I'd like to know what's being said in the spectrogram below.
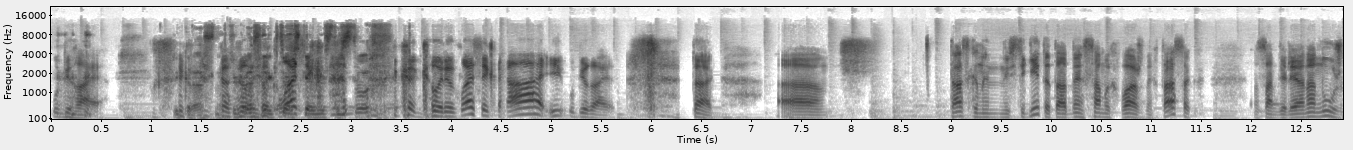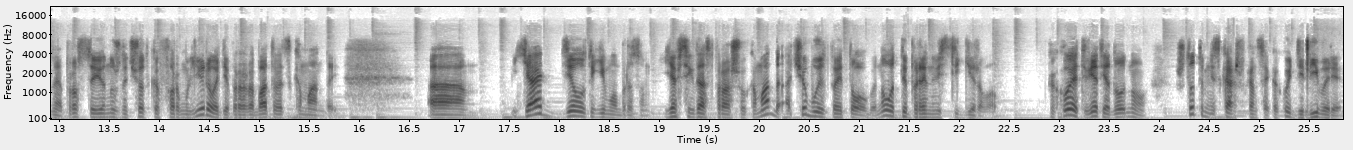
убегая. Прекрасно. Как Прекрасное говорил актерское классик. мастерство. Как говорил классик, а и убегает. Так. Таска на Investigate это одна из самых важных тасок. На самом деле, и она нужная. Просто ее нужно четко формулировать и прорабатывать с командой. А, Я делаю таким образом. Я всегда спрашиваю команду, а что будет по итогу? Ну вот ты проинвестигировал. Какой ответ я должен... Ну, что ты мне скажешь в конце? Какой деливери?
